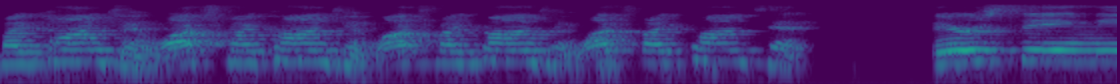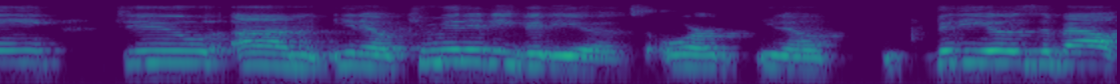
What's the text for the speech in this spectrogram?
my content, watch my content, watch my content, watch my content. They're seeing me do, um, you know, community videos or, you know, videos about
